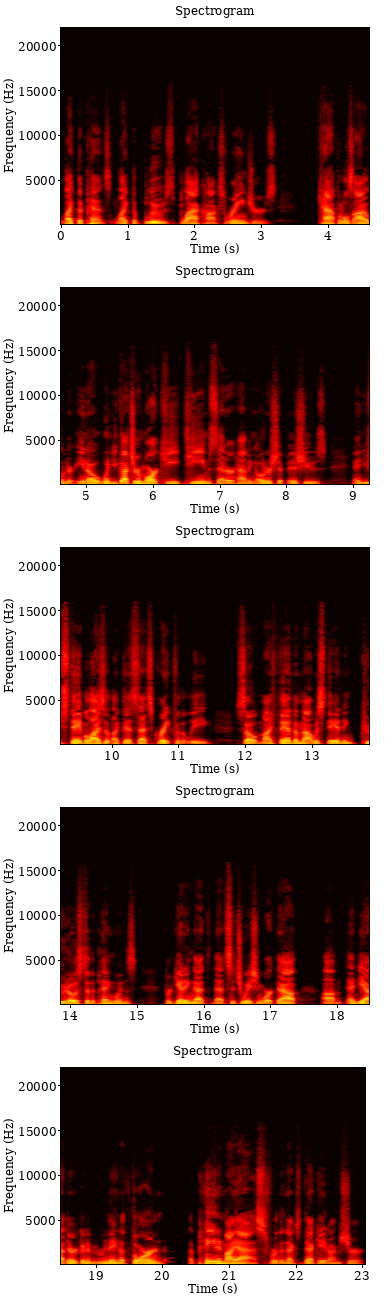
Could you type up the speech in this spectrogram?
like the Pens, like the Blues, Blackhawks, Rangers, Capitals, Islander, you know, when you got your marquee teams that are having ownership issues and you stabilize it like this, that's great for the league. So my fandom notwithstanding, kudos to the Penguins for getting that that situation worked out. Um, and yeah, they're going to remain a thorn, a pain in my ass for the next decade, I'm sure.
